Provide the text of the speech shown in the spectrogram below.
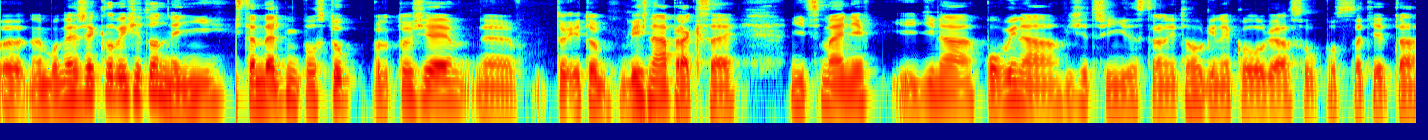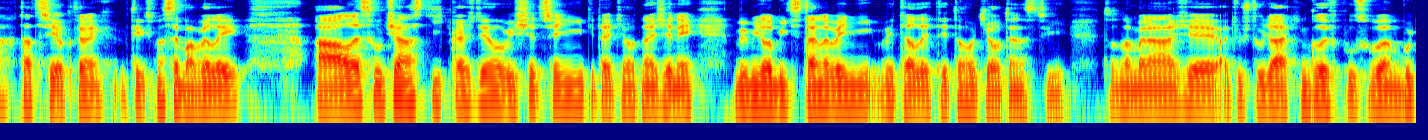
eh, nebo neřekl bych, že to není standardní postup, protože eh, to je to běžná praxe, nicméně jediná povinná vyšetření ze strany toho ginekologa jsou v podstatě ta, ta tři, o kterých, o kterých jsme se bavili, ale součástí každého vyšetření té těhotné ženy by mělo být stanovení vitality toho těhotenství. To znamená, že ať už to udělá jakýmkoliv způsobem, buď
